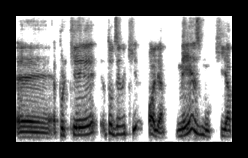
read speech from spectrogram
É, é porque eu estou dizendo que, olha, mesmo que a,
